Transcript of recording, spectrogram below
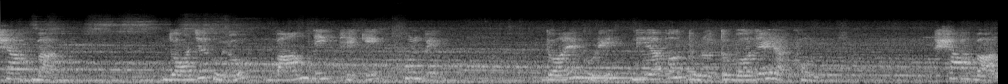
শাহবাগ দরজাগুলো বাম দিক থেকে খুলবে। দয়া করে নিরাপদ দূরত্ব বজায় রাখুন। Shahbag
